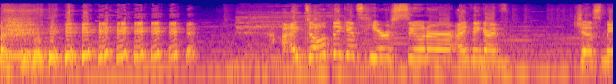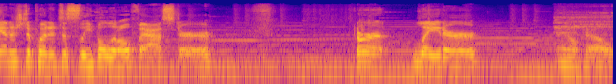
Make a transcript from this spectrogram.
I don't think it's here sooner. I think I've just managed to put it to sleep a little faster. Or later. I don't know.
